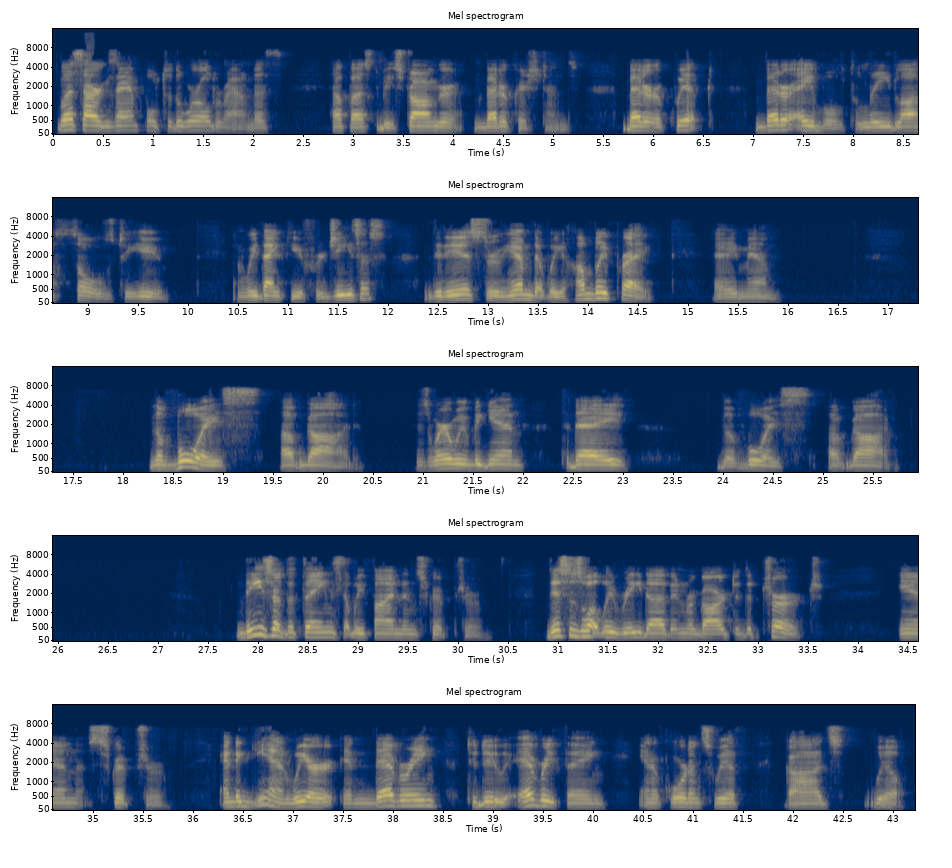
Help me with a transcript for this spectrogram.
Bless our example to the world around us. Help us to be stronger and better Christians, better equipped, better able to lead lost souls to you. And we thank you for Jesus. It is through him that we humbly pray. Amen. The voice of God is where we begin today. The voice of God. These are the things that we find in Scripture. This is what we read of in regard to the church in Scripture. And again, we are endeavoring to do everything in accordance with God's will.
